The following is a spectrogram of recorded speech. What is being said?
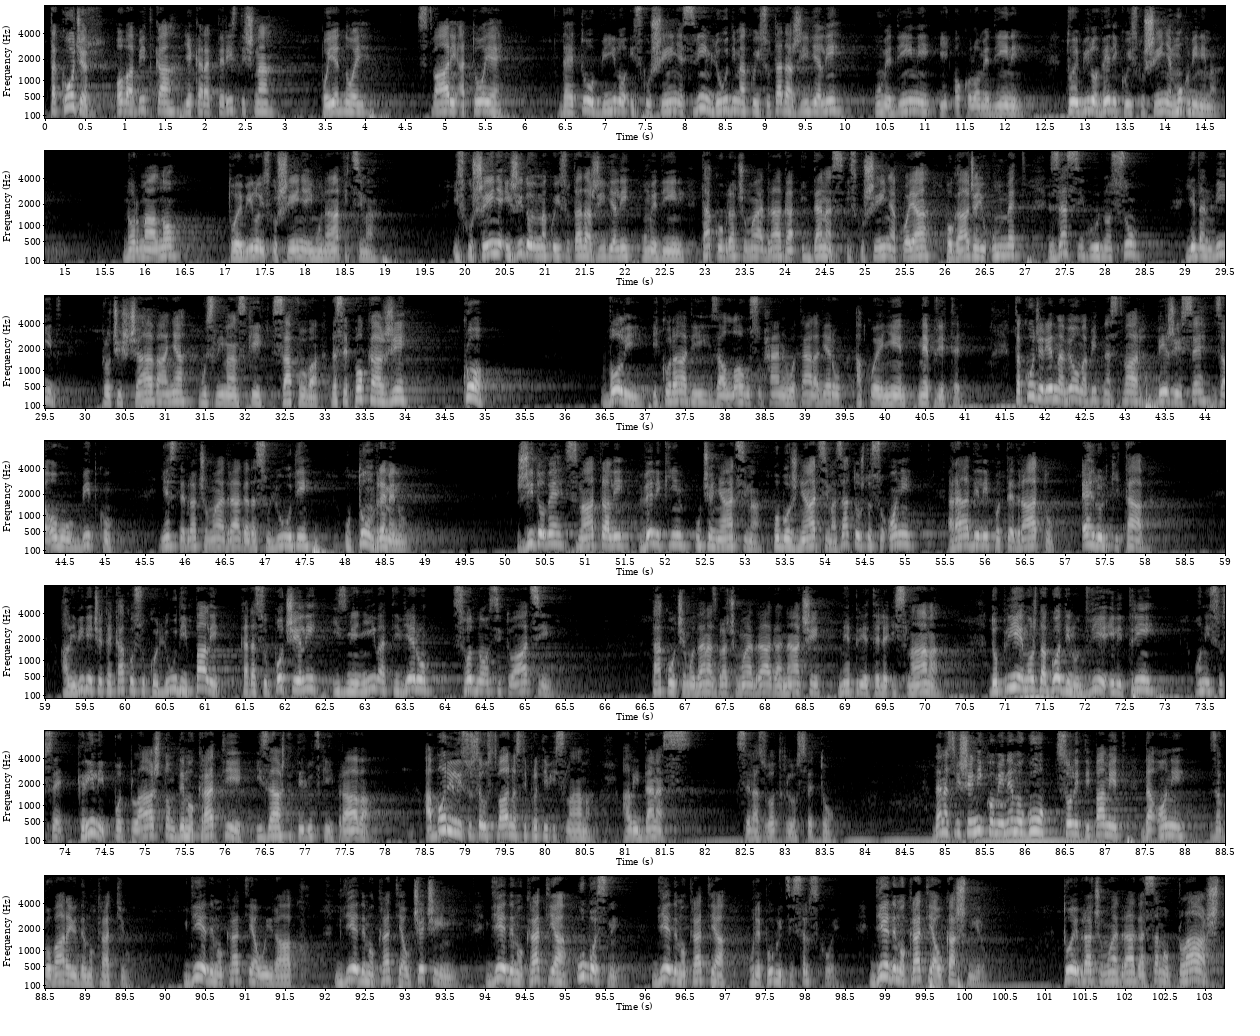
Također, ova bitka je karakteristična po jednoj stvari, a to je da je to bilo iskušenje svim ljudima koji su tada živjeli u Medini i okolo Medini. To je bilo veliko iskušenje mu'minima. Normalno, to je bilo iskušenje i munaficima, iskušenje i židovima koji su tada živjeli u Medini. Tako, braću moja draga, i danas iskušenja koja pogađaju ummet, zasigurno su jedan vid pročišćavanja muslimanskih safova. Da se pokaže ko voli i ko radi za Allahu subhanahu wa ta'ala vjeru, a ko je njen neprijatelj. Također jedna veoma bitna stvar veže se za ovu bitku, jeste, braćo moja draga, da su ljudi u tom vremenu židove smatrali velikim učenjacima, pobožnjacima, zato što su oni radili po Tevratu, ehlul kitab. Ali vidjet ćete kako su kod ljudi pali kada su počeli izmjenjivati vjeru shodno situaciji. Tako ćemo danas, braću moja draga, naći neprijatelje Islama. Do prije možda godinu, dvije ili tri, oni su se krili pod plaštom demokratije i zaštite ljudskih prava a borili su se u stvarnosti protiv islama. Ali danas se razotkrilo sve to. Danas više nikome ne mogu soliti pamet da oni zagovaraju demokratiju. Gdje je demokratija u Iraku? Gdje je demokratija u Čečini? Gdje je demokratija u Bosni? Gdje je demokratija u Republici Srpskoj? Gdje je demokratija u Kašmiru? To je, braćo moja draga, samo plašt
